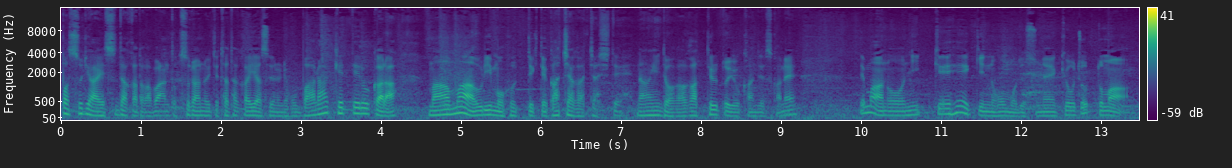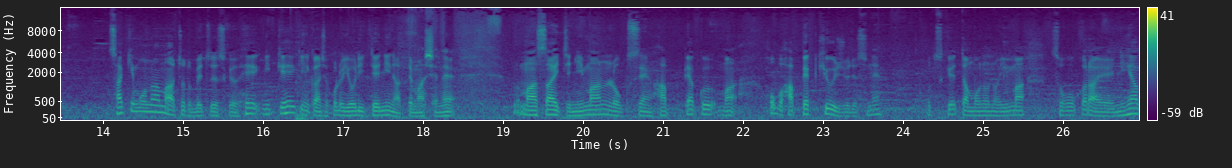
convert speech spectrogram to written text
破すりゃ S 高とかバーンと貫いて戦いやすいのにこうばらけてるからまあまあ売りも降ってきてガチャガチャして難易度が上がってるという感じですかね。でまあ、あの日経平均の方もですね今日ちょっとまあ先物はまあちょっと別ですけど日経平均に関してはこれ寄り手になってましてねまあ、朝一2万6800、まあ、ほぼ890ですね、をつけたものの今、そこから200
